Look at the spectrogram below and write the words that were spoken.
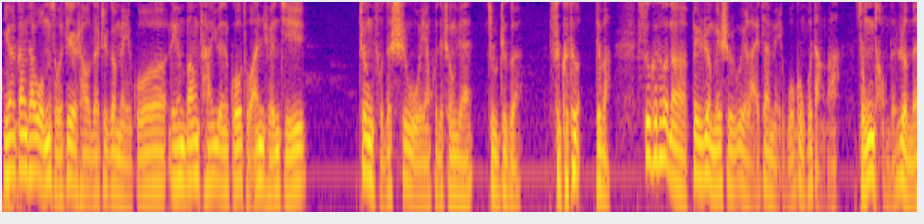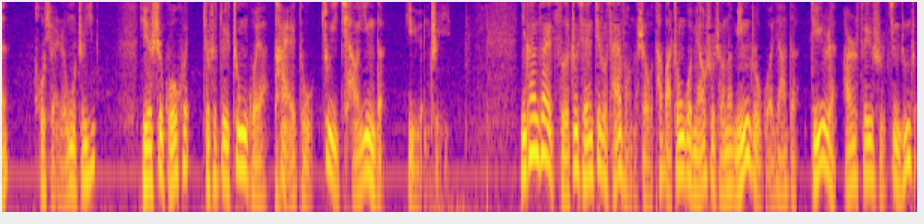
你看刚才我们所介绍的这个美国联邦参议院的国土安全及政府的事务委员会的成员，就这个斯科特，对吧？斯科特呢，被认为是未来在美国共和党啊总统的热门候选人物之一，也是国会就是对中国呀态度最强硬的议员之一。你看，在此之前接受采访的时候，他把中国描述成了民主国家的敌人，而非是竞争者。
